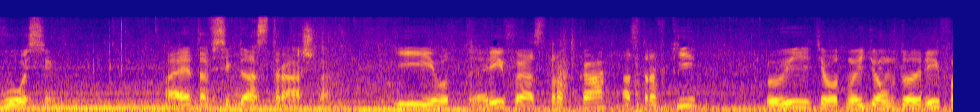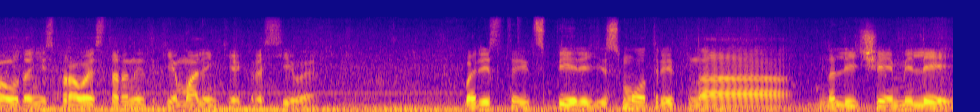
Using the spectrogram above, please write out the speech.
8. А это всегда страшно. И вот рифы островка, островки, вы видите, вот мы идем вдоль рифа, вот они с правой стороны такие маленькие, красивые. Борис стоит спереди, смотрит на наличие мелей.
